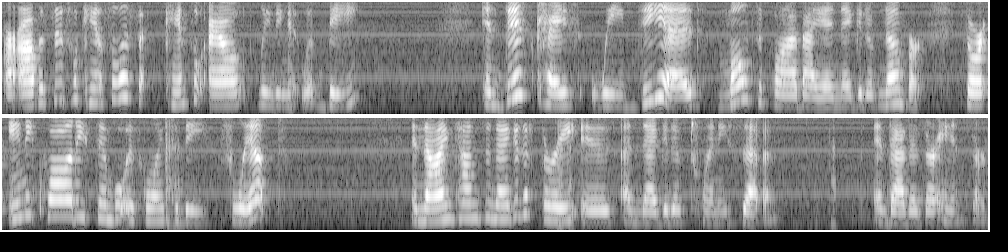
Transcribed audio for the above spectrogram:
Our opposites will cancel, us, cancel out, leaving it with b. In this case, we did multiply by a negative number. So our inequality symbol is going to be flipped and 9 times a negative 3 is a negative 27. And that is our answer.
